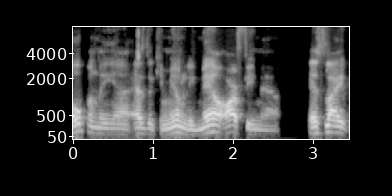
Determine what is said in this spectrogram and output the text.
openly uh, as the community, male or female, it's like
